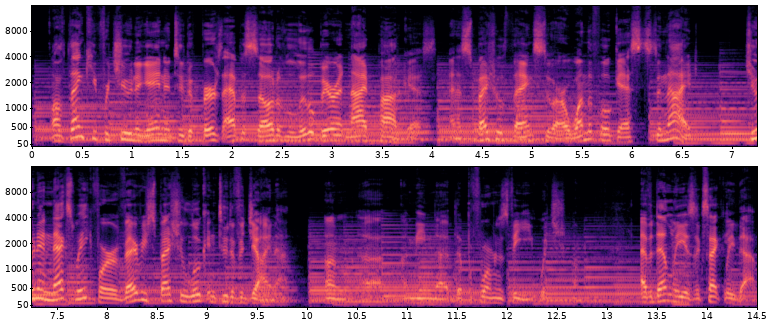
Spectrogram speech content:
Well, thank you for tuning in into the first episode of the Little Beer at Night podcast, and a special thanks to our wonderful guests tonight. Tune in next week for a very special look into the vagina. Um, uh, I mean, uh, the performance V, which um, evidently is exactly that.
